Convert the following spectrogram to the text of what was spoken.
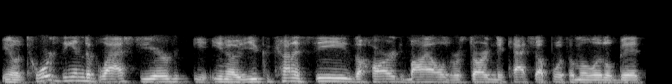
You know, towards the end of last year, you, you know, you could kind of see the hard miles were starting to catch up with him a little bit.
